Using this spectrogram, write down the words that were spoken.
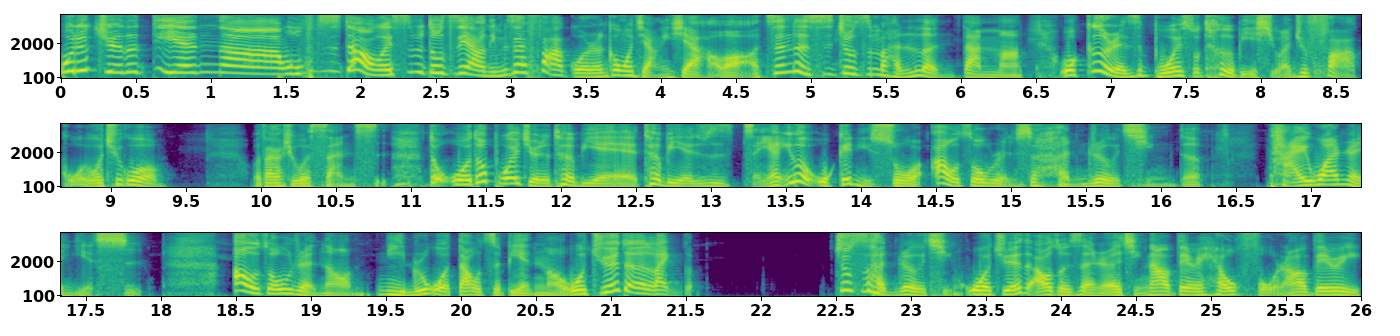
我就觉得天哪，我不知道哎，是不是都这样？你们在法国人跟我讲一下好不好？真的是就这么很冷淡吗？我个人是不会说特别喜欢去法国，我去过。我大概去过三次，都我都不会觉得特别特别就是怎样，因为我跟你说，澳洲人是很热情的，台湾人也是，澳洲人哦，你如果到这边哦，我觉得 like 就是很热情，我觉得澳洲人是很热情，然后 very helpful，然后 very。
